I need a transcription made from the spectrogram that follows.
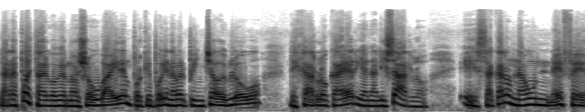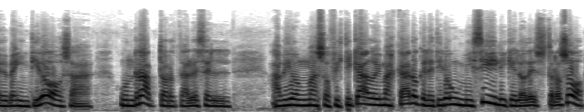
la respuesta del gobierno de Joe Biden, porque podrían haber pinchado el globo, dejarlo caer y analizarlo. Eh, sacaron a un F-22, a un Raptor, tal vez el avión más sofisticado y más caro que le tiró un misil y que lo destrozó.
